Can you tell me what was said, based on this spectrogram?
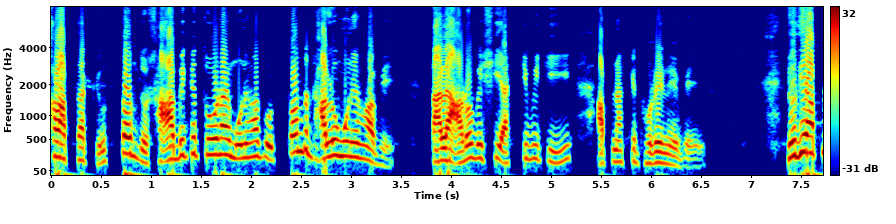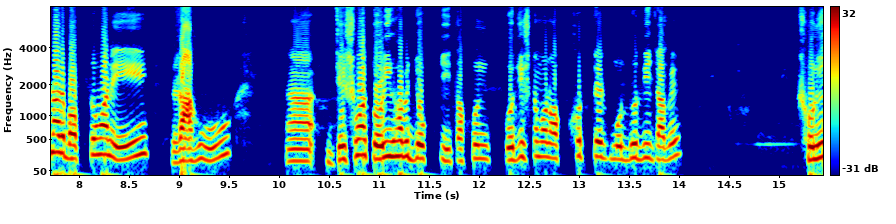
খারাপ থাকে, অত্যন্ত স্বাভাবিকের তুলনায় মনে হবে, অত্যন্ত ঢালু মনে হবে, তাহলে আরও বেশি অ্যাক্টিভিটি আপনাকে ধরে নেবে। যদি আপনার বর্তমানে রাহু যে সময় তৈরি হবে যোগটি, তখন পঁচিশ নম্বর নক্ষত্রের মধ্য দিয়ে যাবে। শনি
